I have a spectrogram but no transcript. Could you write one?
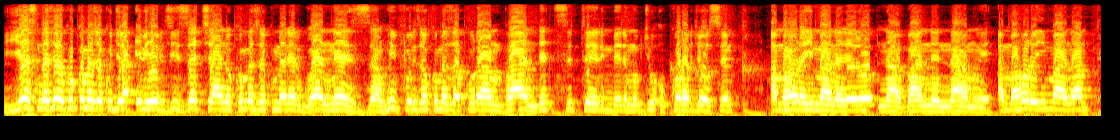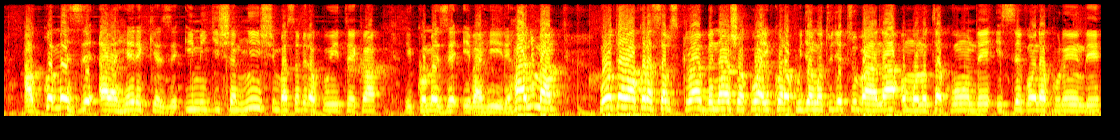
yesi ndagira ko ukomeje kugira ibihe byiza cyane ukomeje kumererwa neza. Nkwifuriza gukomeza kuramba ndetse utera imbere mu byo ukora byose. Amahoro y'imana rero nabane namwe. Amahoro y'imana akomeze abaherekeze imigisha myinshi mbasabira kuwiteka ikomeze ibahire. Hanyuma wowe utarakora subscribe nawe ushobora kuba wayikora kugira ngo tujye tubana umunota ku wundi isegonda ku rindi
